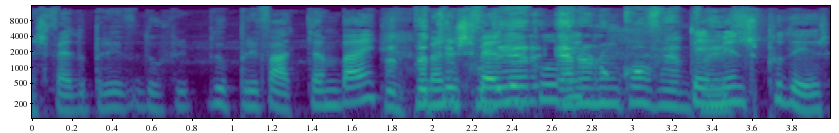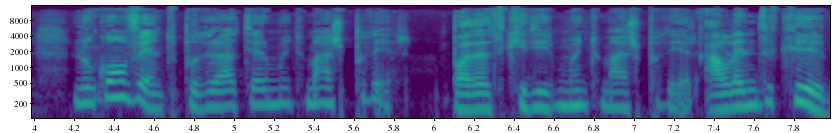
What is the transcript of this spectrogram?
esfera do, do- do privado também, Portanto, mas na esfera poder, do público era num convento, tem é menos poder. Num convento poderá ter muito mais poder, pode adquirir muito mais poder. Além de que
